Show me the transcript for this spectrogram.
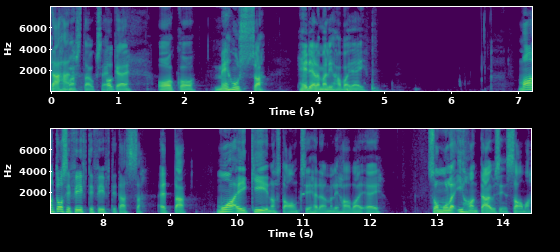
Tähän. vastaukseen. Okei. Okay. Ok. Mehussa hedelmäliha vai ei? Mä oon tosi 50-50 tässä, että mua ei kiinnosta, onko siinä hedelmälihaa vai ei. Se on mulle ihan täysin sama.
